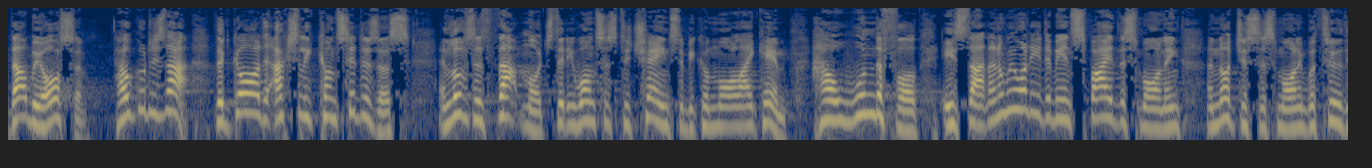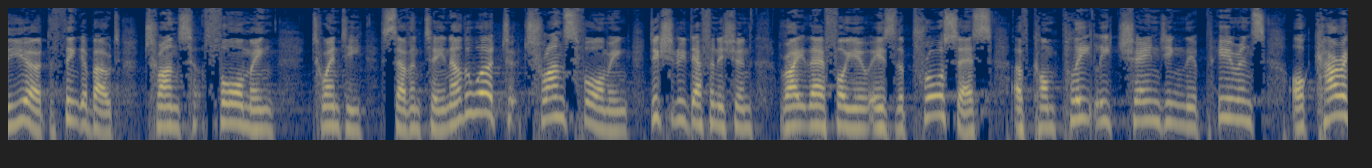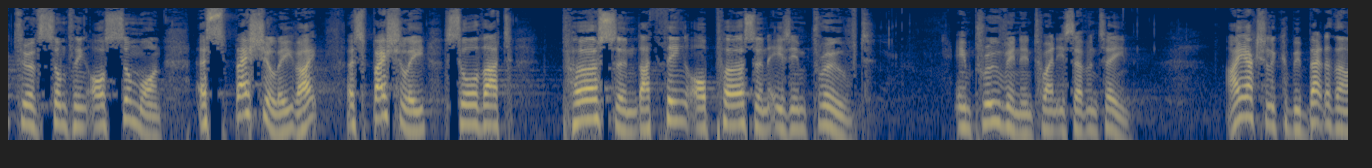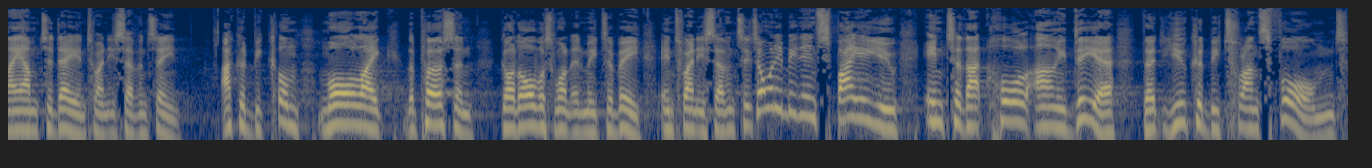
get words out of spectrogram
That would be awesome. How good is that? That God actually considers us and loves us that much that He wants us to change to become more like Him. How wonderful is that? And we want you to be inspired this morning, and not just this morning, but through the year, to think about transforming 2017. Now, the word transforming, dictionary definition right there for you, is the process of completely changing the appearance or character of something or someone, especially, right? Especially so that person, that thing or person is improved. Improving in 2017. I actually could be better than I am today in 2017. I could become more like the person God always wanted me to be in 2017. So I want to inspire you into that whole idea that you could be transformed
